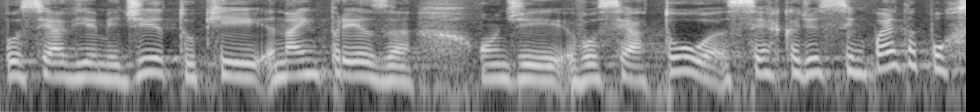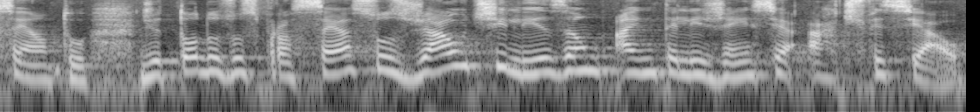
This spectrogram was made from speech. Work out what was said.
você havia me dito que na empresa onde você atua, cerca de 50% de todos os processos já utilizam a inteligência artificial.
